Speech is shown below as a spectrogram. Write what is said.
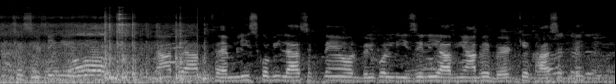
पीछे सिटिंग एरिया यहाँ पे आप फैमिलीज़ को भी ला सकते हैं और बिल्कुल इजीली आप यहाँ पे बैठ के खा सकते हैं।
